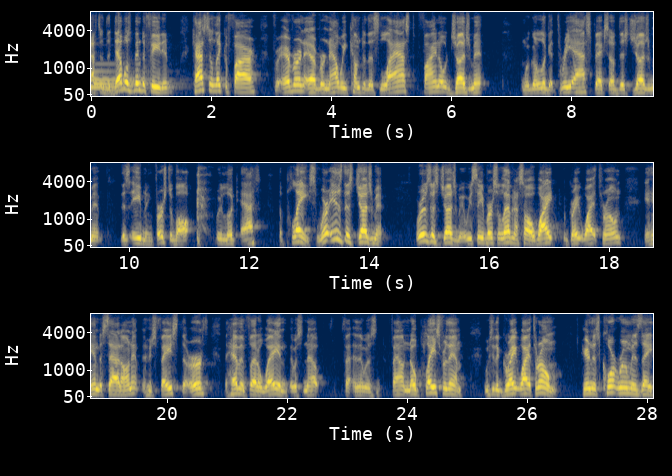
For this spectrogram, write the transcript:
after the devil's been defeated, cast in the lake of fire forever and ever, now we come to this last final judgment. And we're going to look at three aspects of this judgment this evening. First of all, we look at the place. Where is this judgment? Where is this judgment? We see verse 11 I saw a white, great white throne, and him that sat on it, whose face the earth, the heaven fled away, and there was now there was found no place for them. We see the great white throne. Here in this courtroom is a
